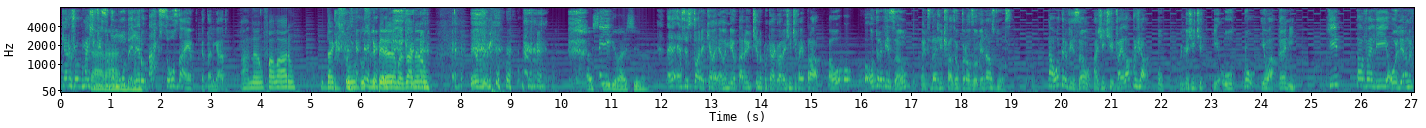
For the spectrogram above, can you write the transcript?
Que era o jogo mais difícil do Caralho, mundo. Ele era o Dark Souls da época, tá ligado? Ah, não, falaram. O Dark Souls dos fliperamas, ah, não. Eu não... É o estigma, é o estigma. É- Essa história aqui, ela, ela é meio Tarantino, porque agora a gente vai pra a o- o- outra visão antes da gente fazer o crossover das duas. Na outra visão, a gente vai lá pro Japão, onde a gente tem o Pro e o Atani, que tava ali olhando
